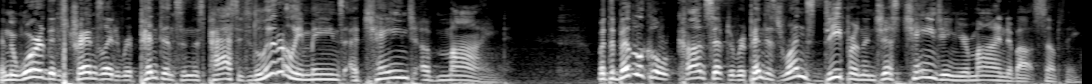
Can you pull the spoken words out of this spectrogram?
And the word that is translated repentance in this passage literally means a change of mind. But the biblical concept of repentance runs deeper than just changing your mind about something.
